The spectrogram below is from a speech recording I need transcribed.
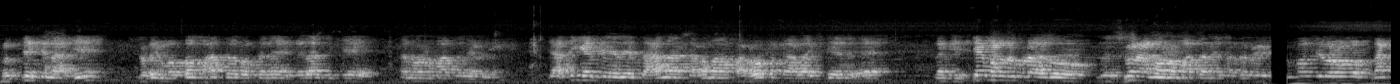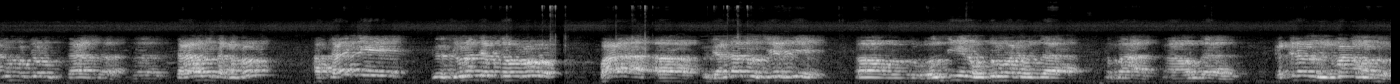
ಪ್ರತ್ಯಕ್ಷನಾಗಿ, ನೋಡಿ, ಒಬ್ಬ ಮಾತ್ರ ಬರ್ತಾನೆ, ಕೈಲಾಸಕ್ಕೆ ಅನ್ನೋ ಮಾತನ್ನು ಹೇಳಿದೆ ಜಾತಿಗೆ ದಾನ, ಧರ್ಮ, ಪರೋಪಕಾರ ಇಷ್ಟೇ ಅಂದ್ರೆ ನನಗೆ ಇಷ್ಟೇ ಮಾಡಿದ್ರು ಕೂಡ ಅದು ಶಿವರಾಮ ಅನ್ನೋ ಮಾತನ್ನೇ ಸಂದರ್ಭ ತಿರುಮೂರ್ತಿಯವರು ನರಸಿಂಹಮೂರ್ತಿಯವರು ಸ್ಥಳವನ್ನು ತಗೊಂಡು ಆ ಸ್ಥಳಕ್ಕೆ ಶಿವನಂದಪ್ಪನವರು ಬಹಳ ಆ, ಎಲ್ಲರೂ ಸೇರಿಸಿ ಆ, ಒಂದು ಒಂದಿಗೆಯನ್ನು ಉದ್ಧಾರ ಮಾಡಿ ಒಂದು ನಮ್ಮ ಆ, ಒಂದು ಕಟ್ಟಡವನ್ನು ನಿರ್ಮಾಣ ಮಾಡಿದ್ರು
